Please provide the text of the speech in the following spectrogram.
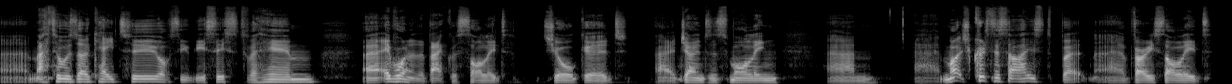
Uh, Mata was okay too. Obviously, the assist for him. Uh, everyone at the back was solid. Sure, good. Uh, Jones and Smalling, um, uh, much criticised, but uh, very solid.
